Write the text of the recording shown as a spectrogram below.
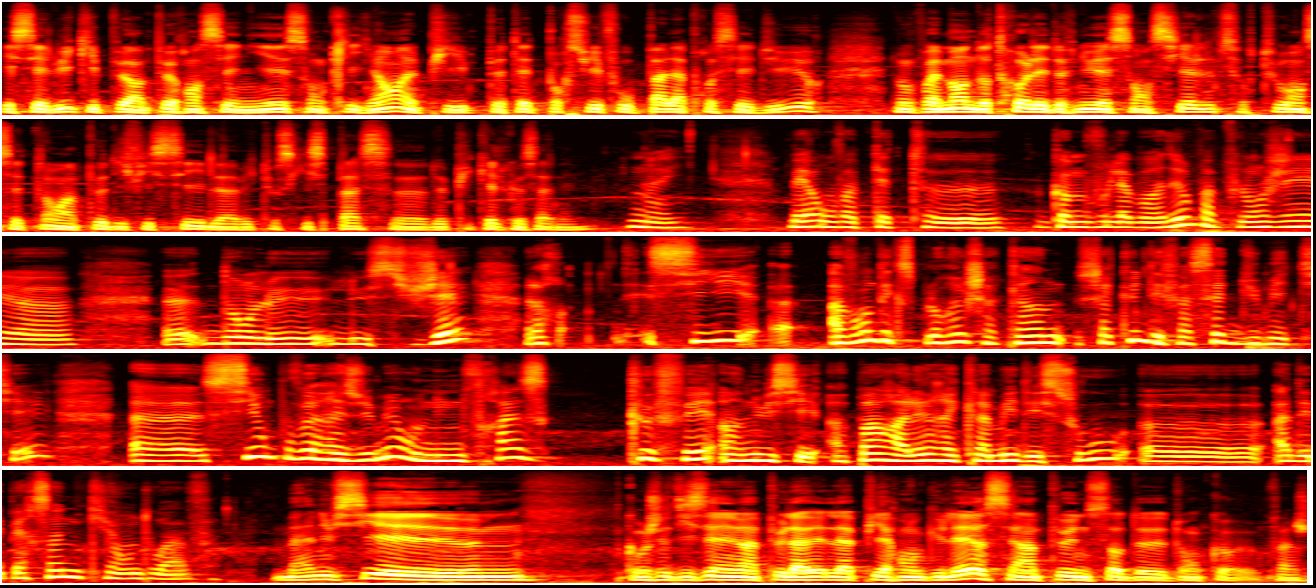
Et c'est lui qui peut un peu renseigner son client et puis peut-être poursuivre ou pas la procédure. Donc vraiment, notre rôle est devenu essentiel, surtout en ces temps un peu difficiles avec tout ce qui se passe euh, depuis quelques années. Oui. Mais on va peut-être, comme vous l'abordez, on va plonger dans le, sujet. Alors, si, avant d'explorer chacun, chacune des facettes du métier, euh, si on pouvait résumer en une phrase, que fait un huissier, à part aller réclamer des sous euh, à des personnes qui en doivent? Ben, Un huissier, euh, comme je disais, un peu la, pierre angulaire, c'est un peu une sorte de. Donc, euh, enfin,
